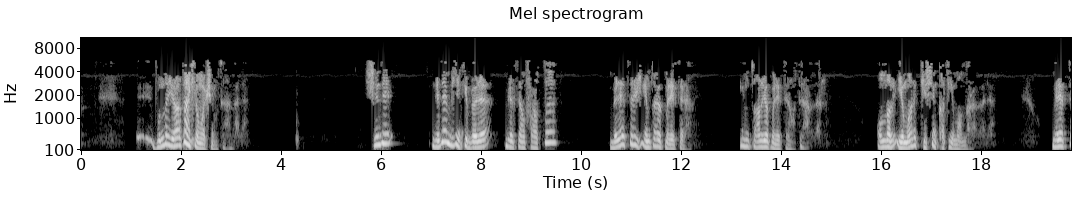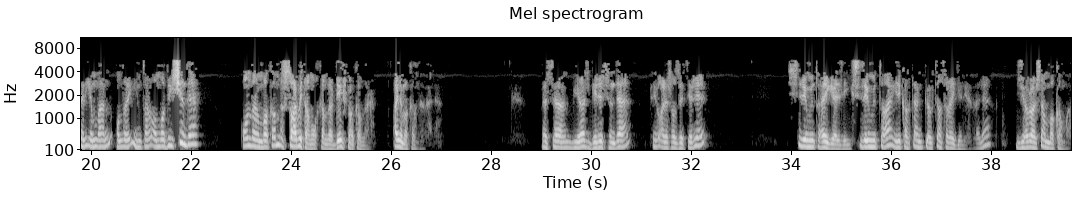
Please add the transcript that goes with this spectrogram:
E, bunda yaratan kim başlıyor böyle? Şimdi neden bizimki böyle melekten farklı? Melekler hiç imtihan yok melekler. İmtihanı yok melekler muhtemelenler. Onların imanı kesin katı imanlar. Melekler iman, onların imtihan olmadığı için de onların makamı sabit ama makamlar, değiş makamları. Aynı makamda böyle. Mesela biraz gerisinde Peygamber Aleyhisselatü Hazretleri Sidre Müntaha'ya geldi. Sidre Müntaha yedi kalktan gökten sonra geliyor böyle. Cebrail Aleyhisselam makamı.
